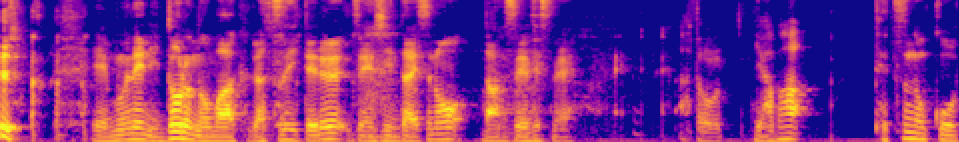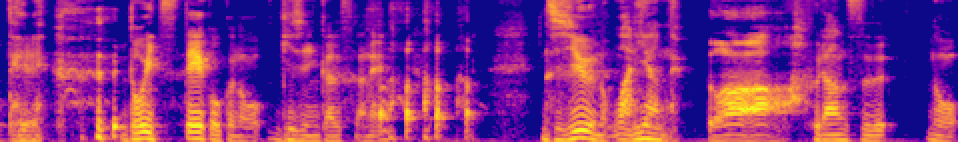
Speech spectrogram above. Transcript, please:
えー胸にドルのマークがついてる全身タイツの男性ですね。あとやば鉄の皇帝。ドイツ帝国の擬人化ですかね。自由のマリアンヌ。うわフランスの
